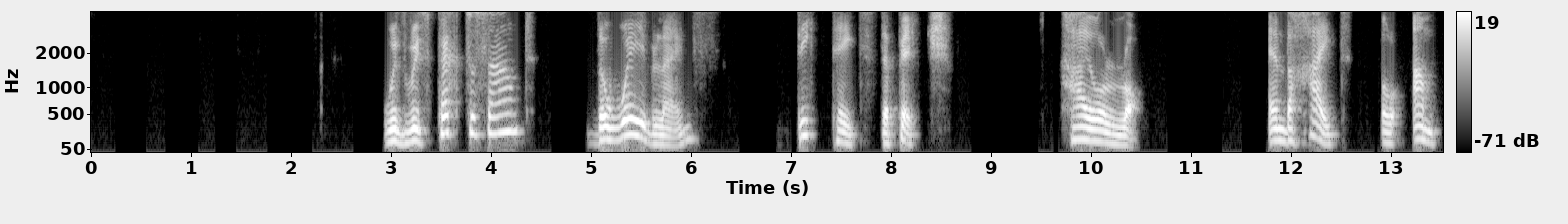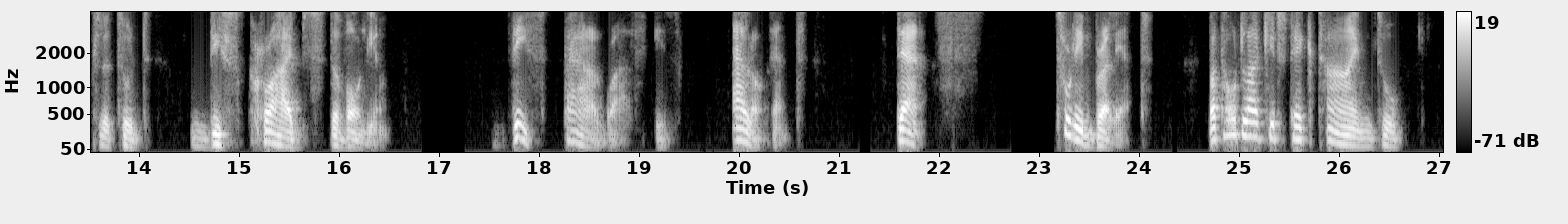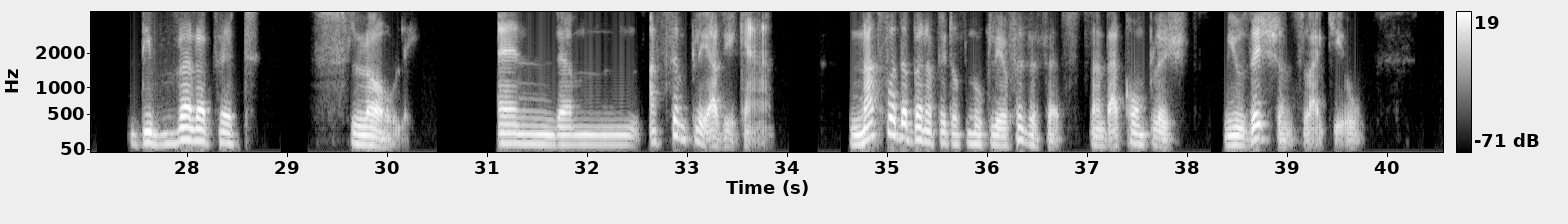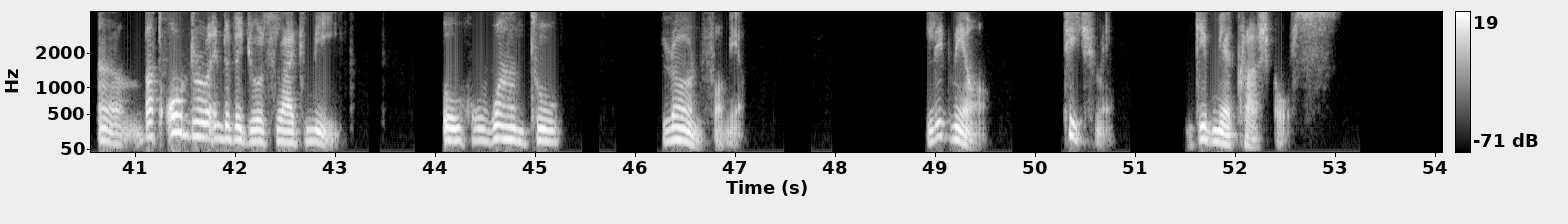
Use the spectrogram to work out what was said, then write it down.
With respect to sound, the wavelength dictates the pitch, high or low, and the height or amplitude describes the volume. This paragraph is eloquent, dense, truly brilliant. But I would like you to take time to develop it slowly and um, as simply as you can, not for the benefit of nuclear physicists and accomplished musicians like you, um, but ordinary individuals like me who, who want to learn from you. Lead me on, teach me, give me a crash course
